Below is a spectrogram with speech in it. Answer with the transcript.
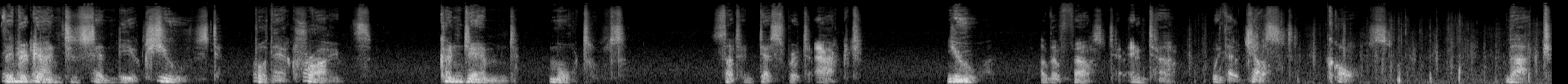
They began to send the accused for their crimes, condemned mortals. Such a desperate act. You are the first to enter with a just cause. That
